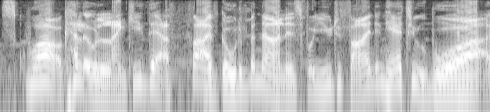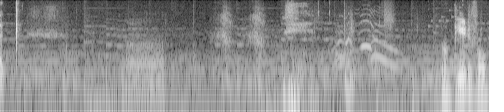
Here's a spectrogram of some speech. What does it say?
Squawk, hello Lanky. There are five golden bananas for you to find in here too, boy. Oh, beautiful.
